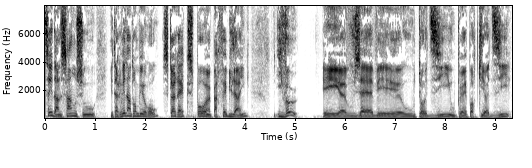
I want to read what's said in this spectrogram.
Tu sais, dans le sens où il est arrivé dans ton bureau, c'est correct, c'est pas un parfait bilingue, il veut. Et euh, vous avez, ou t'as dit, ou peu importe qui a dit,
